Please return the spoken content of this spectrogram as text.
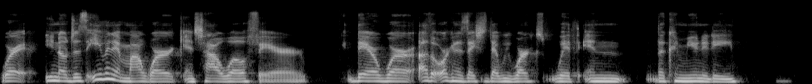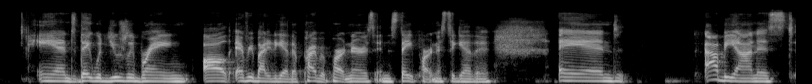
where you know, just even in my work in child welfare, there were other organizations that we worked with in the community. And they would usually bring all everybody together private partners and the state partners together. And i'll be honest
